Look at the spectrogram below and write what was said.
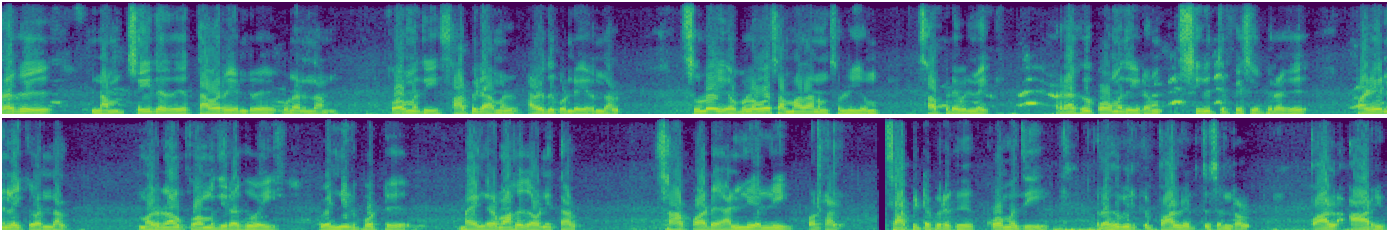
ரகு நாம் செய்தது தவறு என்று உணர்ந்தான். கோமதி சாப்பிடாமல் அழுது கொண்டே இருந்தாள். சுலோ எவ்வளவோ சமாதானம் சொல்லியும் சாப்பிடவில்லை. ரகு கோமதியிடம் சிரித்து பேசிய பிறகு பழைய நிலைக்கு வந்தாள். மறுநாள் கோமதி ரகுவை வெந்நீர் போட்டு பயங்கரமாக கவனித்தாள். சாப்பாடு அள்ளி அள்ளி போட்டாள். சாப்பிட்ட பிறகு கோமதி ரகுவிற்கு பால் எடுத்து சென்றாள். பால் ஆறி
